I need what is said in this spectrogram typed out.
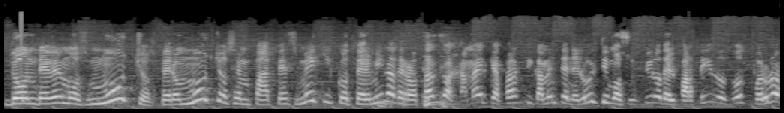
donde vemos muchos, pero muchos empates. México termina derrotando a Jamaica prácticamente en el último suspiro del partido, dos por uno.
